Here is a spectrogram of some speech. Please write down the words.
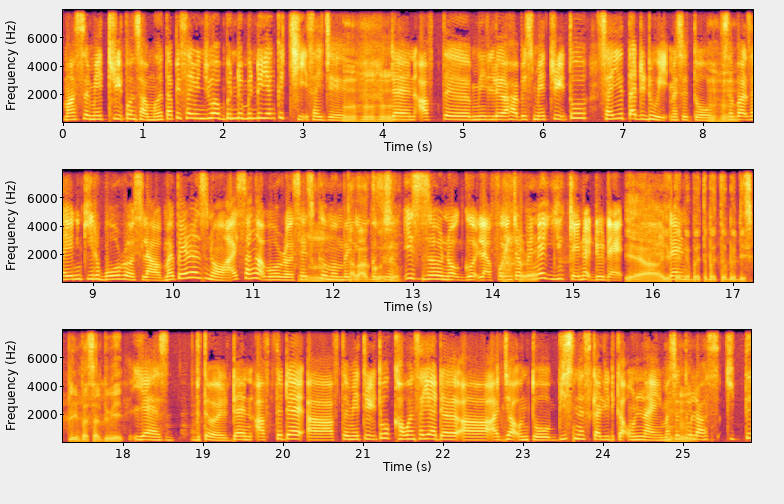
masa matrik pun sama tapi saya menjual benda-benda yang kecil saja. Mhm. Dan after bila habis matrik tu saya tak ada duit masa tu Mhm. sebab saya ni kira boros lah. My parents know I sangat boros. Saya suka Hmm, membeli tak bagus tu. It's so not good lah for entrepreneur you cannot do that. Yeah, you Then- kena betul-betul berdisiplin pasal duit. Yes, betul. Dan after that, uh, after matric tu, kawan saya ada uh, ajak untuk bisnes sekali dekat online. Masa mm-hmm. tu lah, kita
